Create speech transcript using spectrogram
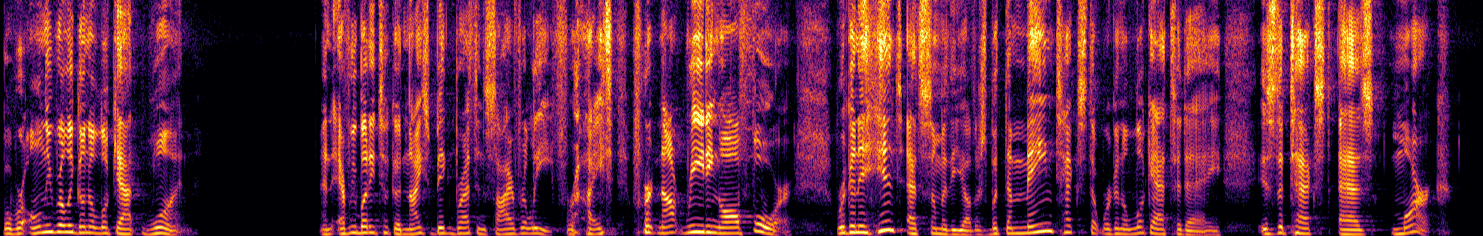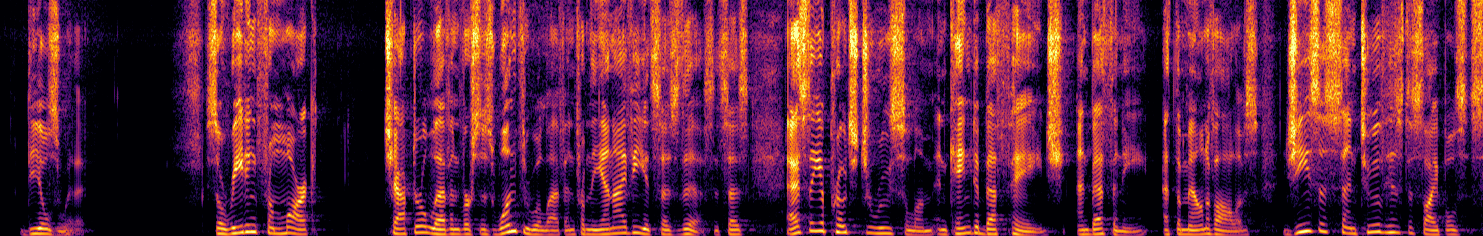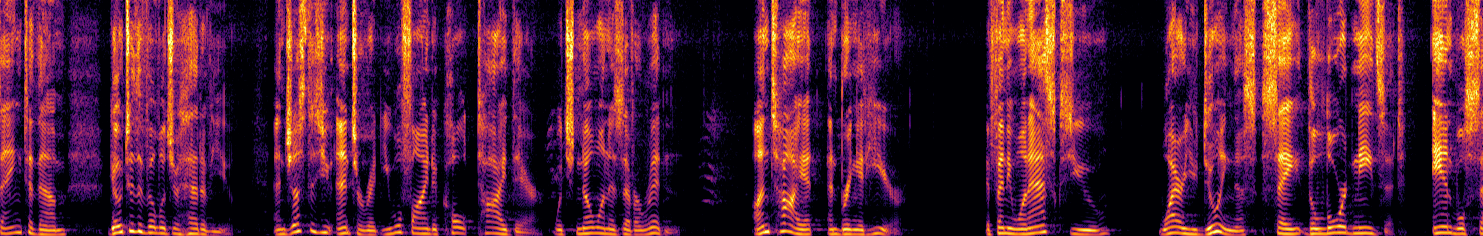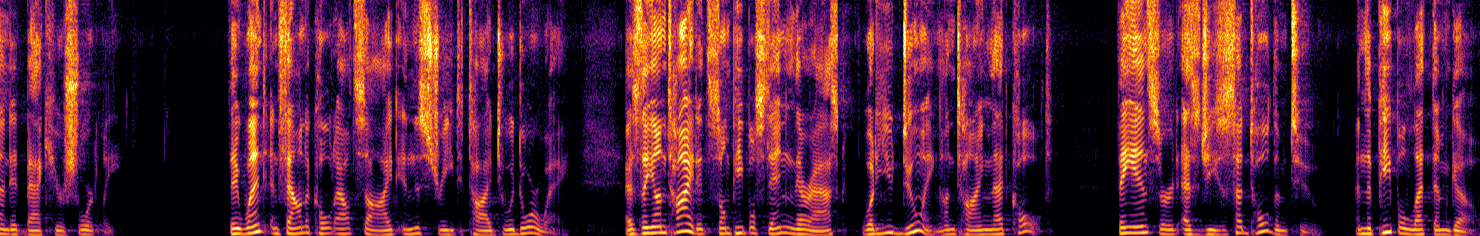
but we're only really going to look at one. And everybody took a nice big breath and sigh of relief, right? We're not reading all four. We're going to hint at some of the others, but the main text that we're going to look at today is the text as Mark deals with it. So, reading from Mark chapter 11, verses 1 through 11, from the NIV, it says this It says, As they approached Jerusalem and came to Bethphage and Bethany at the Mount of Olives, Jesus sent two of his disciples, saying to them, Go to the village ahead of you and just as you enter it, you will find a colt tied there, which no one has ever ridden. Untie it and bring it here. If anyone asks you, Why are you doing this? say, The Lord needs it, and will send it back here shortly. They went and found a colt outside in the street tied to a doorway. As they untied it, some people standing there asked, What are you doing untying that colt? They answered as Jesus had told them to, and the people let them go.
